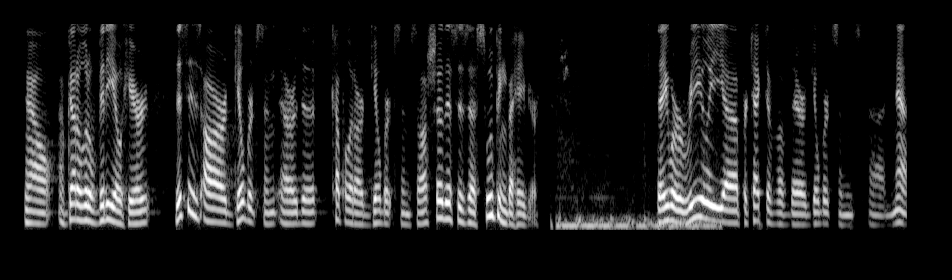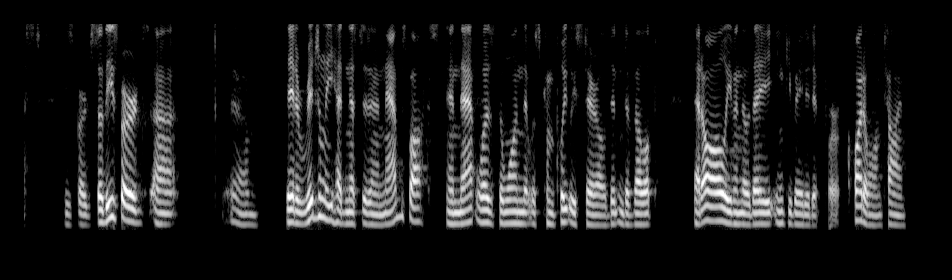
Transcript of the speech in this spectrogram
Now, I've got a little video here. This is our Gilbertson, or the couple at our Gilbertson. So I'll show this as a swooping behavior. They were really uh, protective of their Gilbertson's uh, nest, these birds. So these birds, uh, um, they had originally had nested in a NABS box, and that was the one that was completely sterile, didn't develop at all, even though they incubated it for quite a long time.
